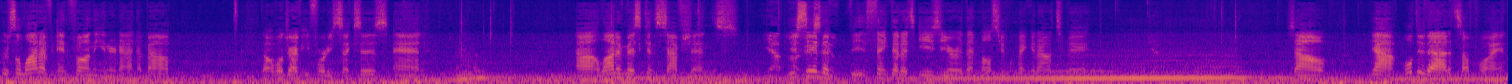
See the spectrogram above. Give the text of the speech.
there's a lot of info on the internet about the all-wheel drive E46s and uh, a lot of misconceptions. Yep. You seem to be, think that it's easier than most people make it out to be. Yeah, So, yeah, we'll do that at some point.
